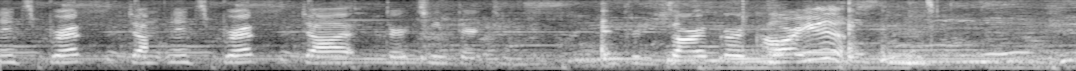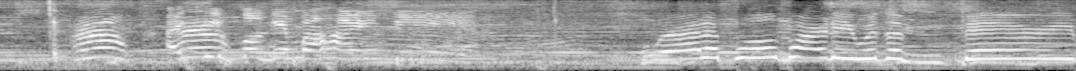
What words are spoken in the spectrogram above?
it's Brooke. Dot, it's Brooke. Dot thirteen thirteen. Darker color. Who are you? I keep looking behind me. We're at a pool party with a very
